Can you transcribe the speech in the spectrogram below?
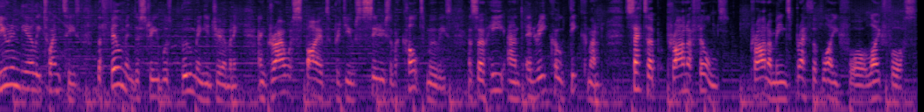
During the early 20s, the film industry was booming in Germany, and Grau aspired to produce a series of occult movies, and so he and Enrico Dieckmann set up Prana Films. Prana means breath of life or life force.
